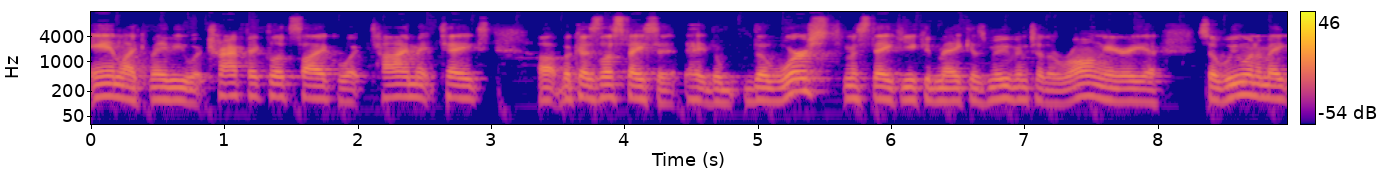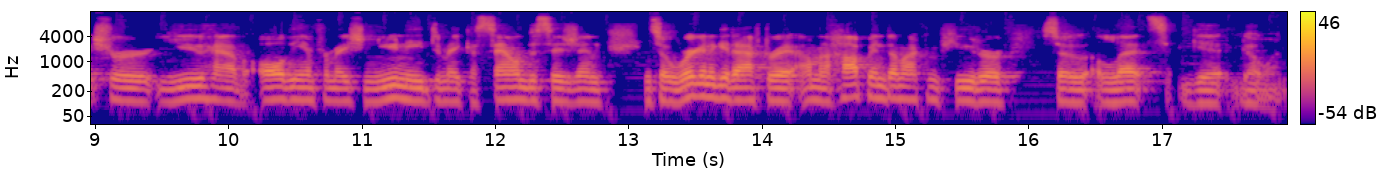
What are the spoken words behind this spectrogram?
and like maybe what traffic looks like what time it takes uh, because let's face it hey the, the worst mistake you could make is moving to the wrong area. So we want to make sure you have all the information you need to make a sound decision. And so we're going to get after it. I'm going to hop into my computer. So let's get going.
